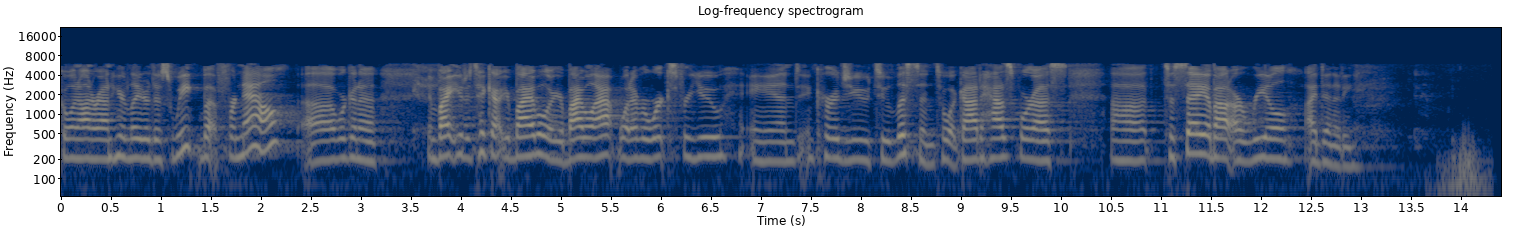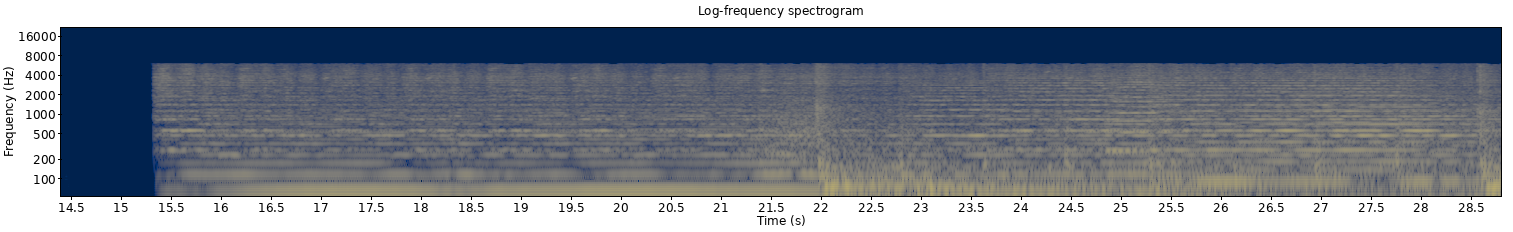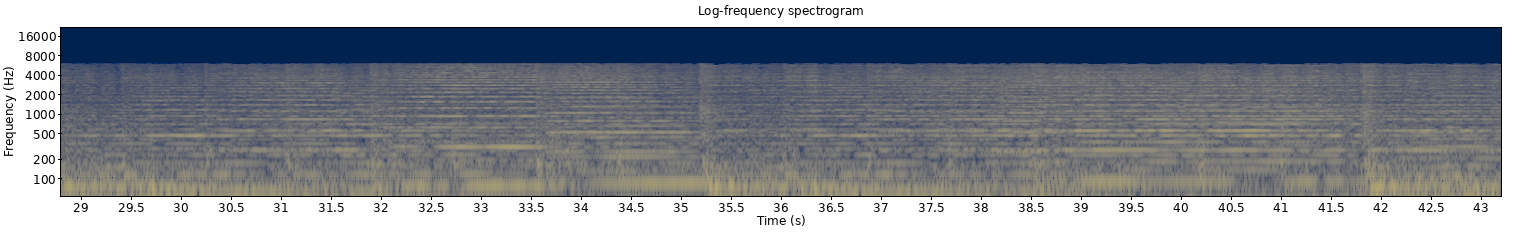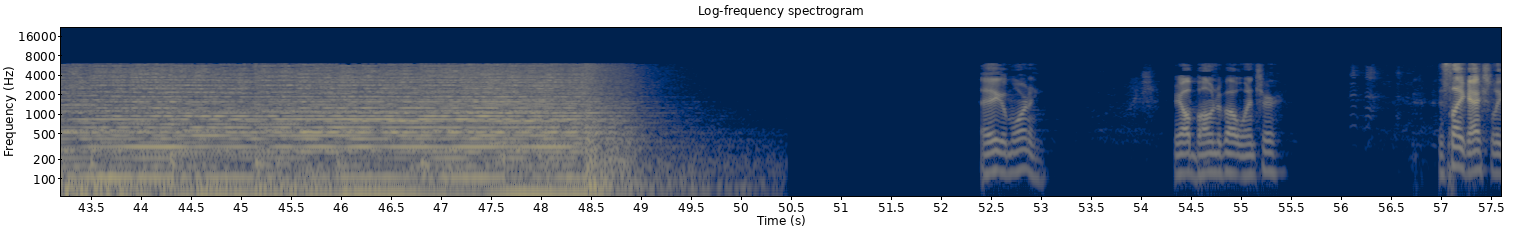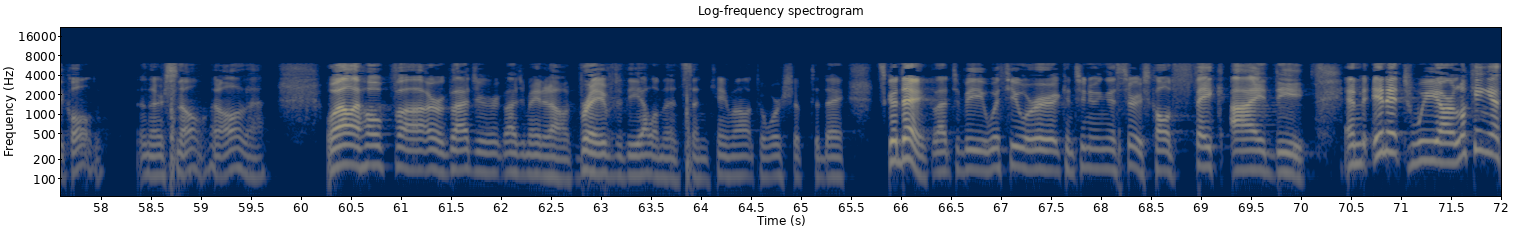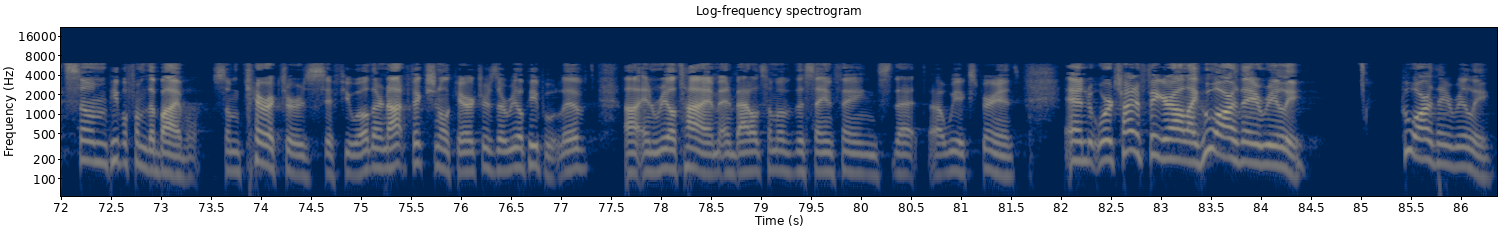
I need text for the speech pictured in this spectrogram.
going on around here later this week. But for now, uh, we're going to invite you to take out your Bible or your Bible app, whatever works for you, and encourage you to listen to what God has for us uh, to say about our real identity. You're all bummed about winter? It's like actually cold, and there's snow and all of that. Well, I hope, uh, or glad you're glad you made it out, braved the elements, and came out to worship today. It's a good day. Glad to be with you. We're continuing this series called Fake ID, and in it we are looking at some people from the Bible, some characters, if you will. They're not fictional characters; they're real people who lived uh, in real time and battled some of the same things that uh, we experience. And we're trying to figure out, like, who are they really? Who are they really?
